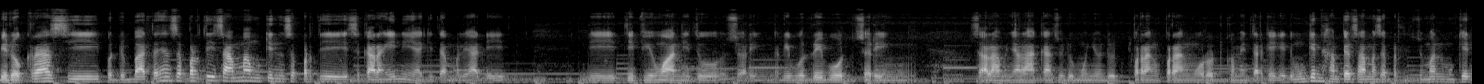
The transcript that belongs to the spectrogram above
birokrasi, perdebatannya seperti sama mungkin seperti sekarang ini ya kita melihat di di TV One itu sering ribut-ribut, sering salah menyalahkan, sudah menyudut perang-perang murut komentar kayak gitu. Mungkin hampir sama seperti itu, cuman mungkin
